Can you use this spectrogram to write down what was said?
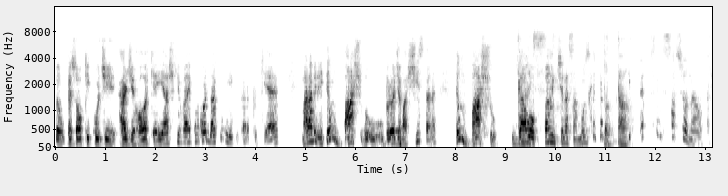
O pessoal que curte hard rock aí acho que vai concordar comigo, cara, porque é maravilhoso. E tem um baixo, o, o Brody é baixista, né? Tem um baixo galopante nessa música que é Total. é sensacional, cara.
